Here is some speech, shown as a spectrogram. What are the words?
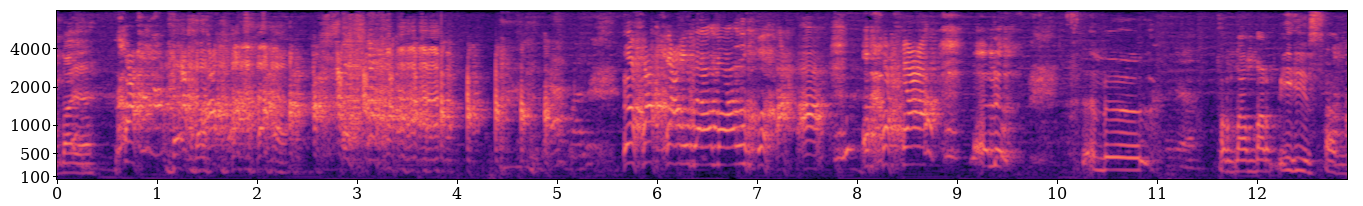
Mbak ya. Udah malu. aduh. Aduh. Tertampar pisang.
